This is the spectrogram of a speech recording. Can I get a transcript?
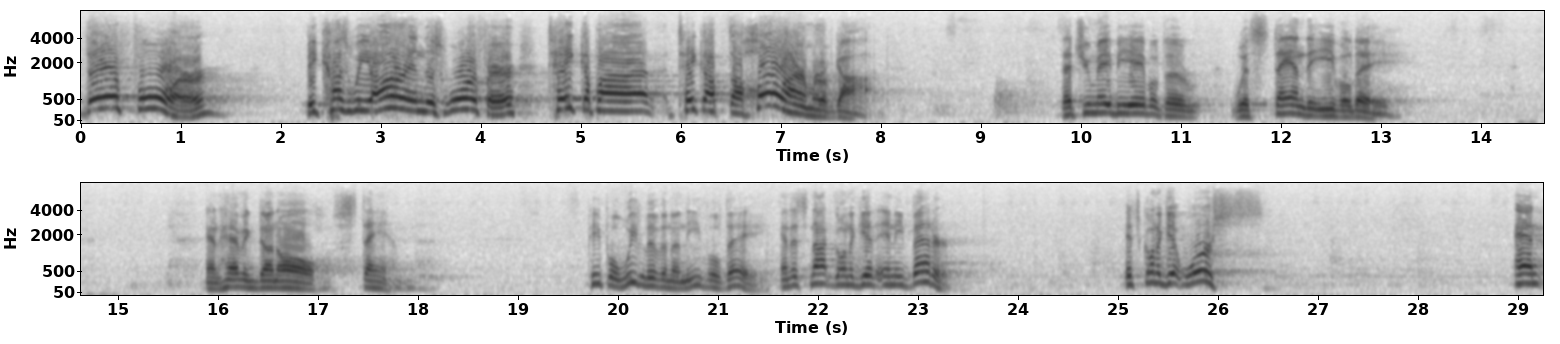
Therefore, because we are in this warfare, take upon take up the whole armor of God, that you may be able to withstand the evil day, and having done all, stand. People, we live in an evil day, and it's not going to get any better. It's going to get worse. And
